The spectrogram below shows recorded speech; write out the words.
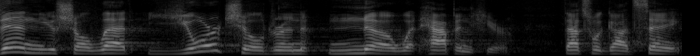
then you shall let your children know what happened here. That's what God's saying.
